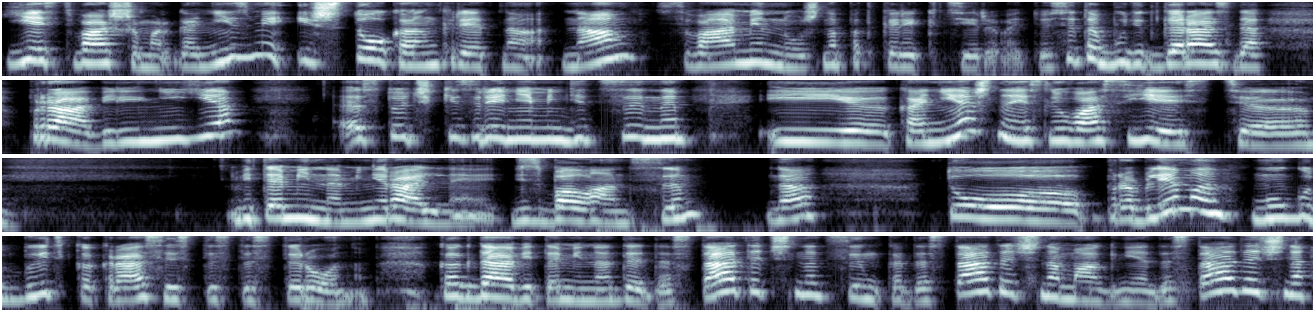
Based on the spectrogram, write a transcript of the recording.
есть в вашем организме и что конкретно нам с вами нужно подкорректировать. То есть это будет гораздо правильнее э, с точки зрения медицины. И, конечно, если у вас есть э, витаминно-минеральные дисбалансы, да, то проблемы могут быть как раз и с тестостероном. Когда витамина D достаточно, цинка достаточно, магния достаточно,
